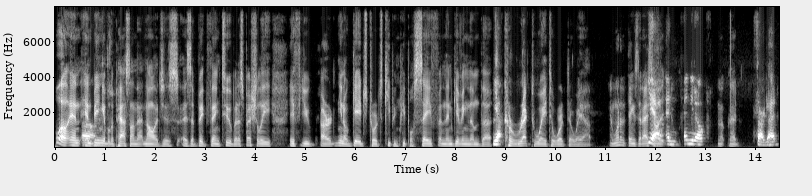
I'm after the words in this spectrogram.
Well, and and being Um, able to pass on that knowledge is is a big thing too. But especially if you are you know gauged towards keeping people safe and then giving them the Yeah. correct way to work their way up. And one of the things that I yeah saw. and and you know oh, go ahead. sorry go ahead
